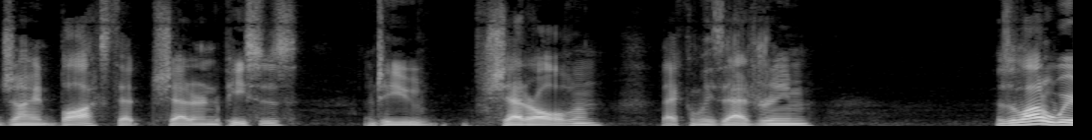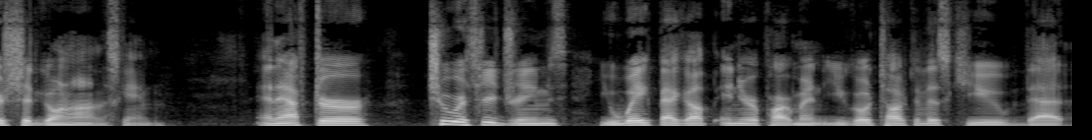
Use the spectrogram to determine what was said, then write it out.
giant blocks that shatter into pieces until you shatter all of them. That completes that dream. There's a lot of weird shit going on in this game. And after two or three dreams, you wake back up in your apartment. You go talk to this cube that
